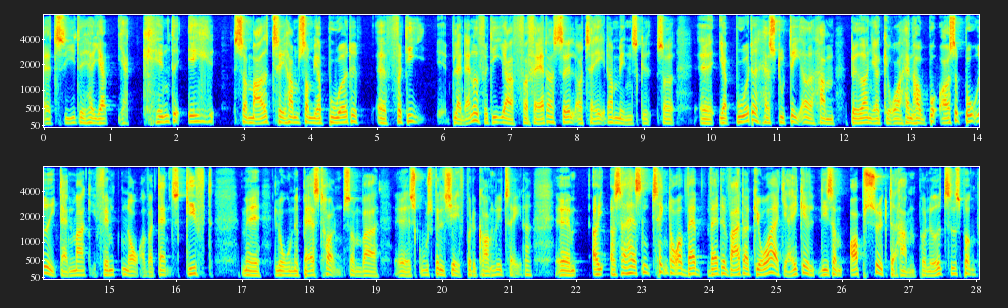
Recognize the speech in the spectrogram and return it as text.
at sige det her. Jeg, jeg kendte ikke så meget til ham, som jeg burde, øh, fordi blandt andet fordi jeg er forfatter selv og teatermenneske, så øh, jeg burde have studeret ham bedre, end jeg gjorde. Han har bo- også boet i Danmark i 15 år og var dansk gift med Lone Bastholm, som var øh, skuespilchef på det Kongelige Teater. Øh, og, og så har jeg sådan tænkt over, hvad, hvad det var, der gjorde, at jeg ikke ligesom opsøgte ham på noget tidspunkt.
